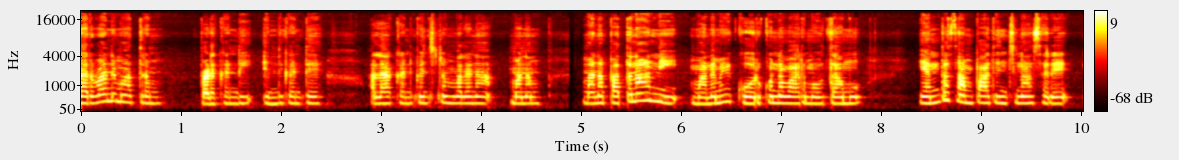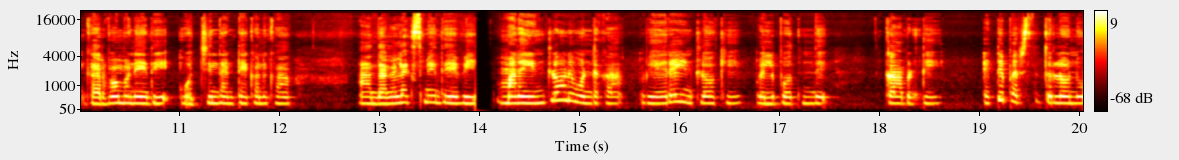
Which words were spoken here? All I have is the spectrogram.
గర్వాన్ని మాత్రం పడకండి. ఎందుకంటే అలా కనిపించడం వలన మనం మన పతనాన్ని మనమే కోరుకున్న వారమవుతాము ఎంత సంపాదించినా సరే గర్వం అనేది వచ్చిందంటే కనుక ఆ ధనలక్ష్మీదేవి మన ఇంట్లోని ఉండక వేరే ఇంట్లోకి వెళ్ళిపోతుంది. కాబట్టి ఎట్టి పరిస్థితుల్లోనూ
